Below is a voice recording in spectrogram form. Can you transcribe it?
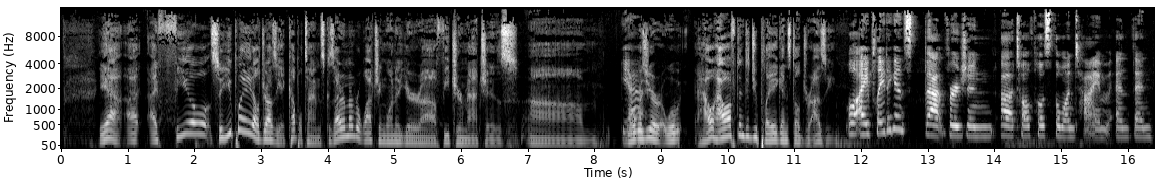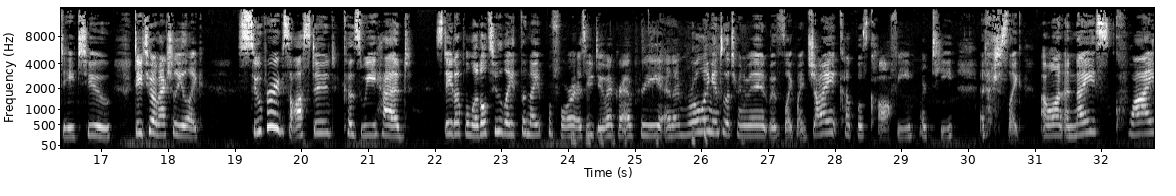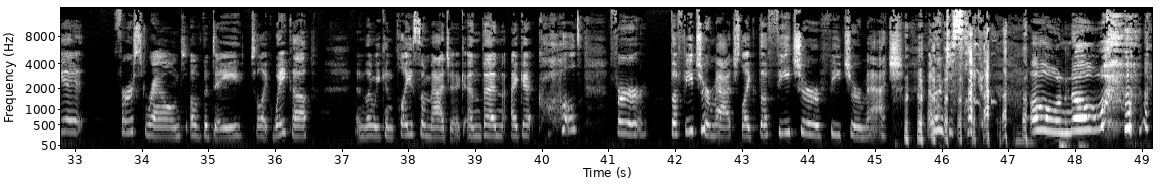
Yeah, I I feel so. You played Eldrazi a couple times because I remember watching one of your uh, feature matches. Um, Yeah. what was your what, how how often did you play against Eldrazi? Well, I played against that version, uh, 12 posts the one time, and then day two. Day two, I'm actually like super exhausted because we had stayed up a little too late the night before, as you do at Grand Prix, and I'm rolling into the tournament with like my giant cup of coffee or tea, and I'm just like, I want a nice, quiet first round of the day to like wake up and then we can play some magic. And then I get called for the feature match, like the feature feature match. And I'm just like, oh no,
